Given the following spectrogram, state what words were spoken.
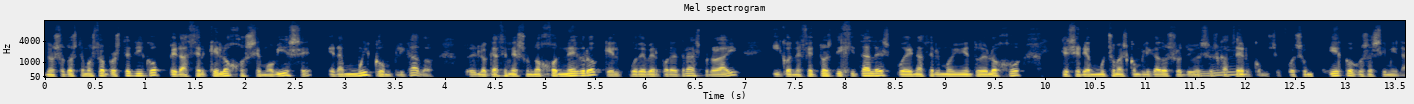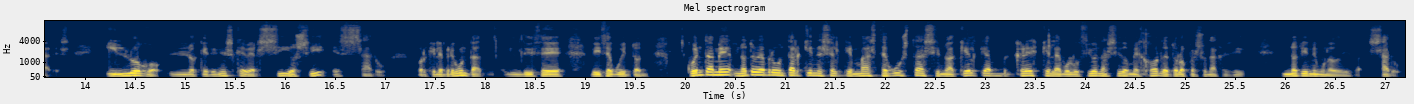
nosotros tenemos todo prostético, pero hacer que el ojo se moviese era muy complicado. Entonces, lo que hacen es un ojo negro que él puede ver por detrás, pero hay, y con efectos digitales pueden hacer el movimiento del ojo que sería mucho más complicado si lo tuvieses que mm. hacer como si fuese un muñeco, cosas similares. Y luego, lo que tenéis que ver sí o sí es Saru porque le pregunta, dice, dice Witton, cuéntame, no te voy a preguntar quién es el que más te gusta, sino aquel que crees que la evolución ha sido mejor de todos los personajes. Y no tiene ninguna duda. Saru.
